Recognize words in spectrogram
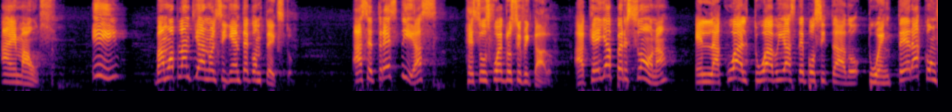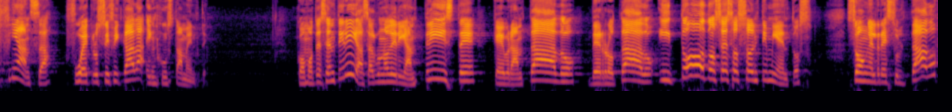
a Emaús. Y vamos a plantearnos el siguiente contexto. Hace tres días Jesús fue crucificado. Aquella persona en la cual tú habías depositado tu entera confianza fue crucificada injustamente. ¿Cómo te sentirías? Algunos dirían triste, quebrantado, derrotado. Y todos esos sentimientos son el resultado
